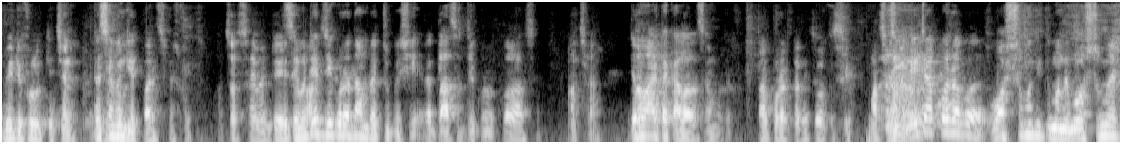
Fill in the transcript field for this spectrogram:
বিউটিফুল কিচেন এটা seventy eight per square feet আচ্ছা সেভেন্টি এইট সেভেন্টি এইট যে দামটা একটু বেশি এটা গ্লাসের যে করা আছে। আচ্ছা। যেমন আরেকটা কালার আছে আমাদের। তারপর একটা দেখতে জি এটা আপনার ওয়াশরুমে দিতে মানে ওয়াশরুমের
